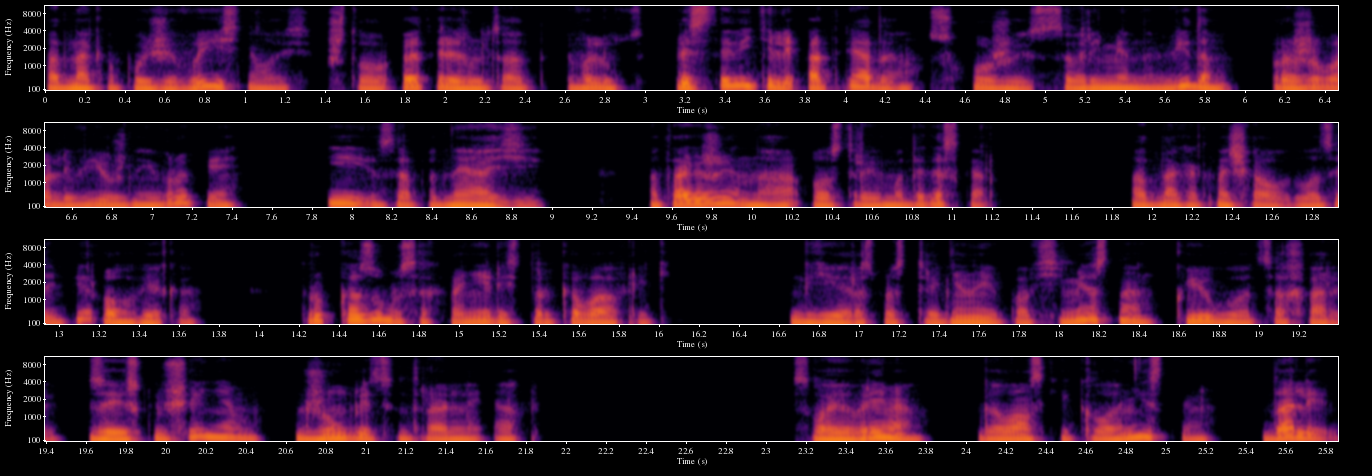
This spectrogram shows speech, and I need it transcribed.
Однако позже выяснилось, что это результат эволюции. Представители отряда, схожие с современным видом, проживали в Южной Европе и Западной Азии, а также на острове Мадагаскар. Однако к началу 21 века трубкозубы сохранились только в Африке, где распространены повсеместно к югу от Сахары, за исключением джунглей Центральной Африки. В свое время голландские колонисты дали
